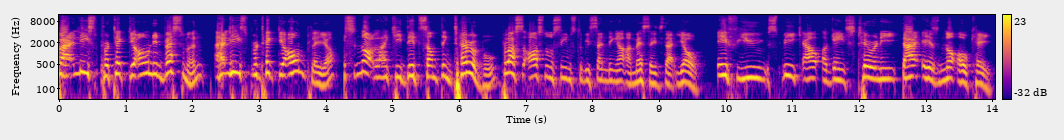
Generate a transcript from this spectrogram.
But at least protect your own investment. At least protect your own player. It's not like he did something terrible. Plus Arsenal seems to be sending out a message that yo, if you speak out against tyranny, that is not okay.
